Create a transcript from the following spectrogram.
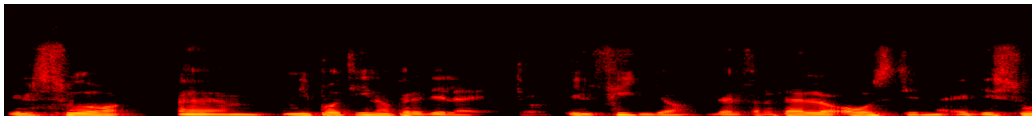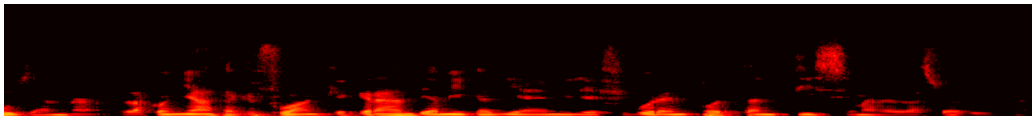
il suo ehm, nipotino prediletto, il figlio del fratello Austin e di Susan, la cognata che fu anche grande amica di Emily e figura importantissima nella sua vita.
